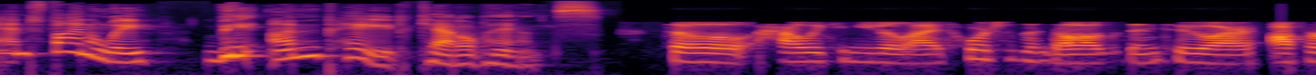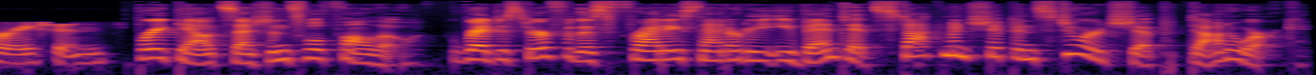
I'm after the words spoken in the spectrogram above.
And finally, the unpaid cattle hands. So, how we can utilize horses and dogs into our operations. Breakout sessions will follow. Register for this Friday Saturday event at stockmanshipandstewardship.org.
